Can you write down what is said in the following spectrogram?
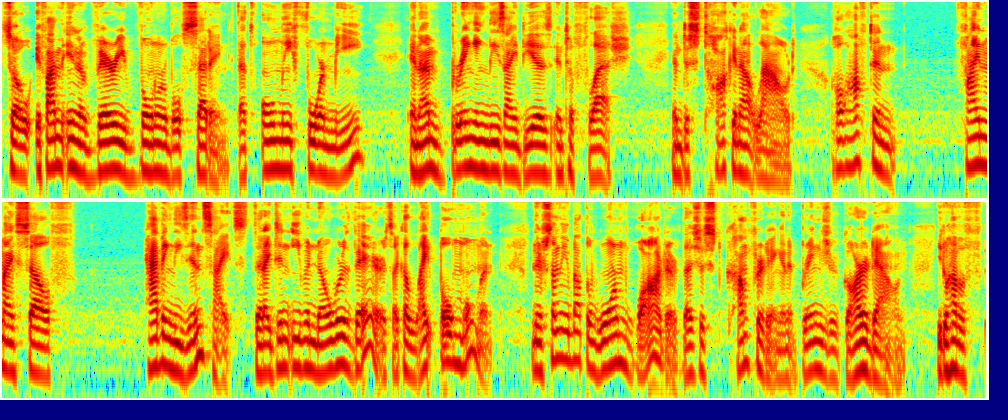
So if I'm in a very vulnerable setting that's only for me, and I'm bringing these ideas into flesh and just talking out loud, I'll often find myself having these insights that I didn't even know were there. It's like a light bulb moment. And there's something about the warm water that's just comforting and it brings your guard down. You don't have a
